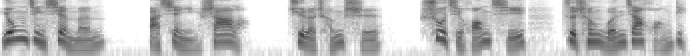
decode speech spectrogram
拥进县门，把县尹杀了，聚了城池，竖起黄旗，自称文家皇帝。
